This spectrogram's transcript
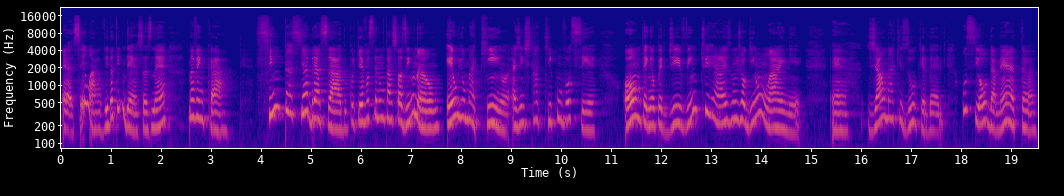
É, sei lá, a vida tem dessas, né? Mas vem cá. Sinta-se abraçado, porque você não tá sozinho, não. Eu e o Marquinho, a gente tá aqui com você. Ontem eu perdi 20 reais num joguinho online. É, já o Mark Zuckerberg, o CEO da Meta,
